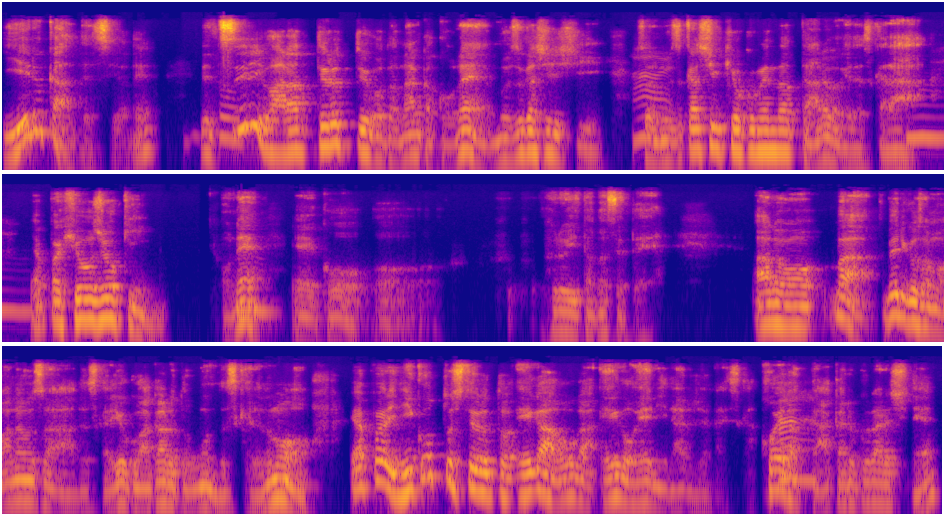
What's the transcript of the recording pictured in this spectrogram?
言えるかですよね。で、常に笑ってるっていうことはなんかこうね、難しいし、その難しい局面だってあるわけですから、やっぱり表情筋をね、うん、えー、こう、奮い立たせて、あの、まあ、ベリコさんもアナウンサーですからよくわかると思うんですけれども、やっぱりニコッとしてると笑顔がエゴエになるじゃないですか。声だって明るくなるしね。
